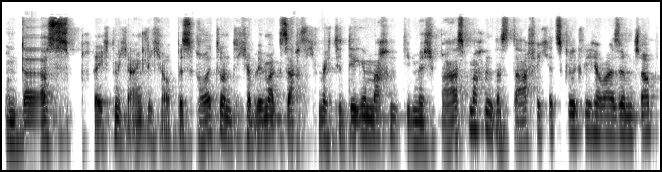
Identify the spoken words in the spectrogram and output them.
Und das prägt mich eigentlich auch bis heute. Und ich habe immer gesagt, ich möchte Dinge machen, die mir Spaß machen. Das darf ich jetzt glücklicherweise im Job.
